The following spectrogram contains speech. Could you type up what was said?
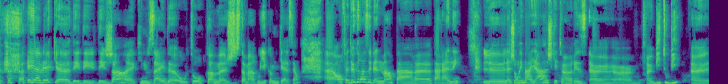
et avec euh, des, des, des, gens euh, qui nous aident autour, comme euh, justement Rouillé Communication. on fait deux grands événements par par année. Le, la journée maillage, qui est un, un, un B2B, euh,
